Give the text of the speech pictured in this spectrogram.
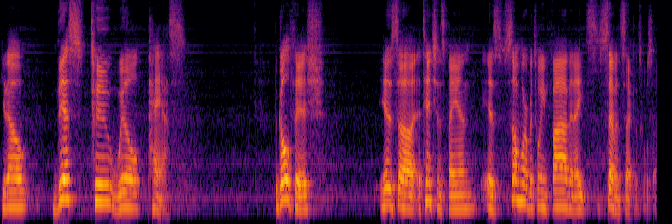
You know, this too will pass. The goldfish, his uh, attention span is somewhere between five and eight, seven seconds, we'll say.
